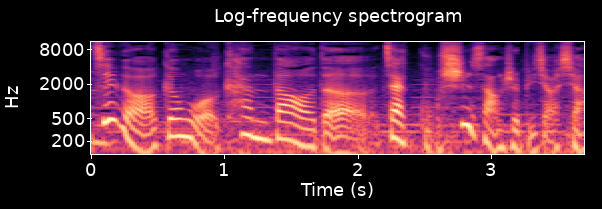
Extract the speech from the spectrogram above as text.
这个跟我看到的在股市上是比较像，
